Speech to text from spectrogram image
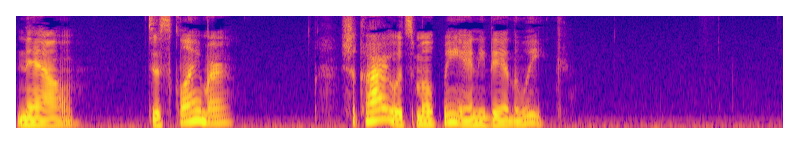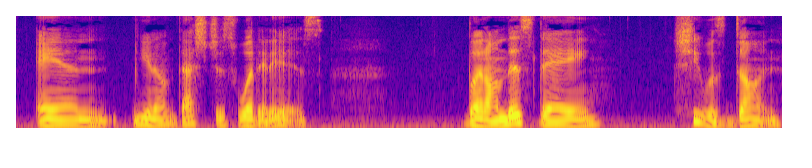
Now, disclaimer Sha'Carri would smoke me any day of the week. And, you know, that's just what it is. But on this day, she was done.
